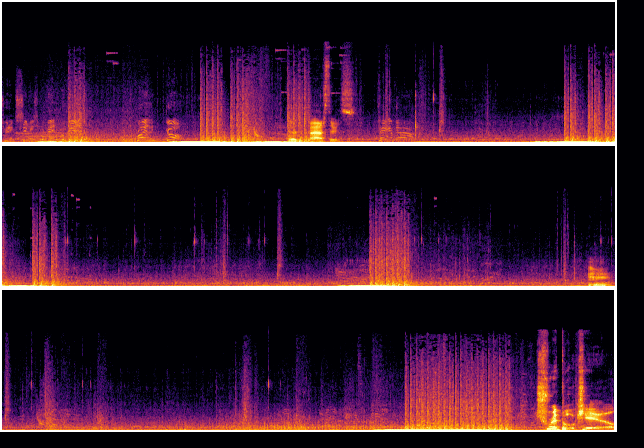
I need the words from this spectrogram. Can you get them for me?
Shooting. Move in, move in. Riley, go! They're bastards. Triple kill!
